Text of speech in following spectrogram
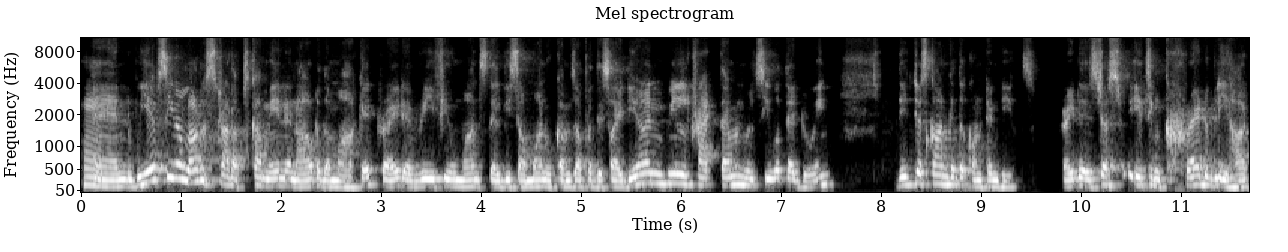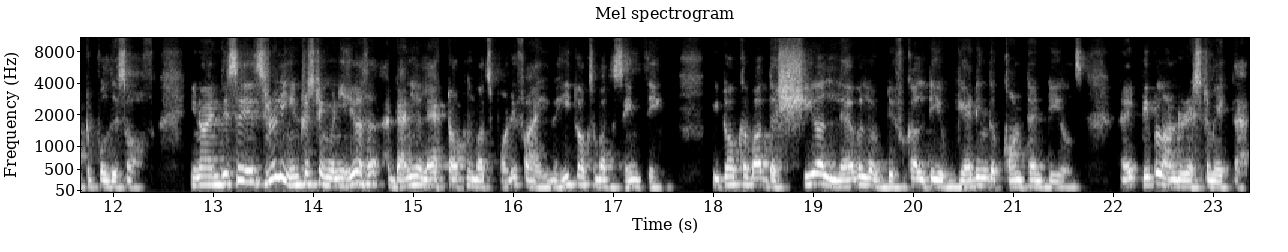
Hmm. and we have seen a lot of startups come in and out of the market right? Every few months there'll be someone who comes up with this idea and we'll track them and we'll see what they're doing. They just can't get the content deals right? It's just it's incredibly hard to pull this off. You know and this is it's really interesting when you hear daniel ek talking about spotify you know he talks about the same thing. He talks about the sheer level of difficulty of getting the content deals right? People underestimate that.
